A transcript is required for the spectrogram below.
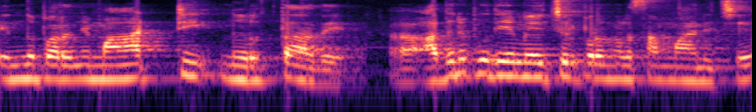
എന്ന് പറഞ്ഞ് മാറ്റി നിർത്താതെ അതിന് പുതിയ മേച്ചിൽപ്പുറങ്ങൾ സമ്മാനിച്ച്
